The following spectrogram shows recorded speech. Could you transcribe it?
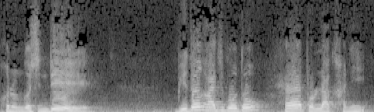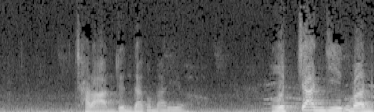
하는 것인데, 믿어가지고도 해볼락 하니 잘 안 된다고 말이요. 어쩐지 그만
